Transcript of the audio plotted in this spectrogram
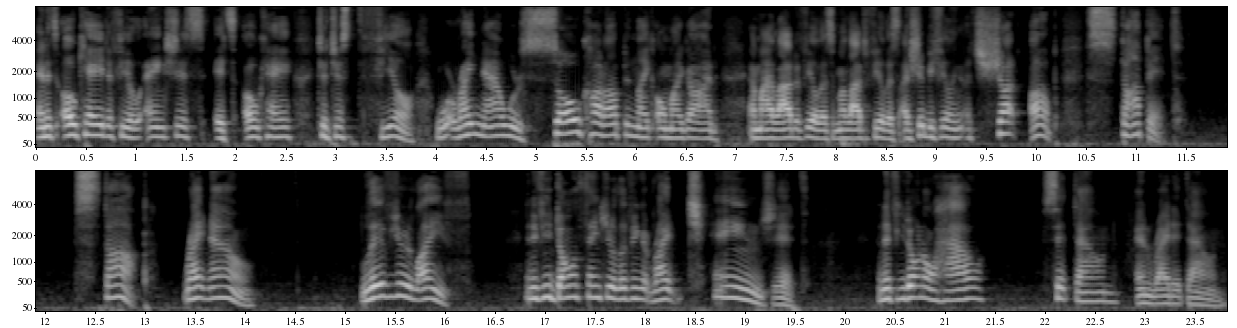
And it's okay to feel anxious. It's okay to just feel. Right now, we're so caught up in, like, oh my God, am I allowed to feel this? Am I allowed to feel this? I should be feeling. Uh, shut up. Stop it. Stop right now. Live your life. And if you don't think you're living it right, change it. And if you don't know how, sit down and write it down.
